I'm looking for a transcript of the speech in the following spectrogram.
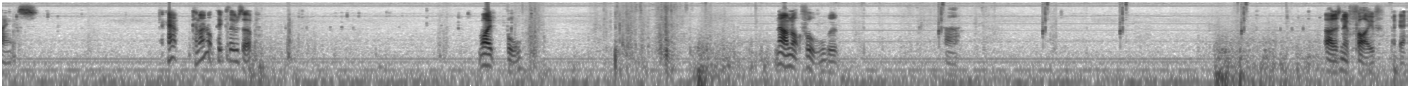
Thanks. I can't, can I not pick those up? My full. No, I'm not full, but... Ah. Oh, there's no five. Okay.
